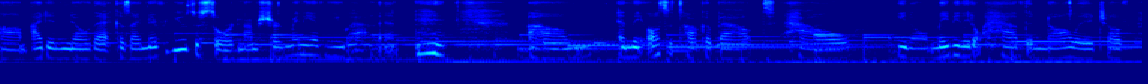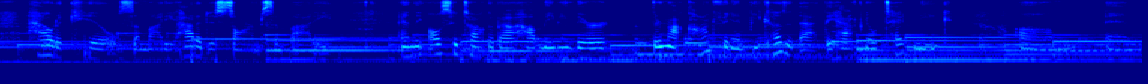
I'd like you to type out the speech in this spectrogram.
Um, I didn't know that because I've never used a sword, and I'm sure many of you haven't. um, and they also talk about how you know, maybe they don't have the knowledge of how to kill somebody, how to disarm somebody. And they also talk about how maybe they're they're not confident because of that. They have no technique, um, and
